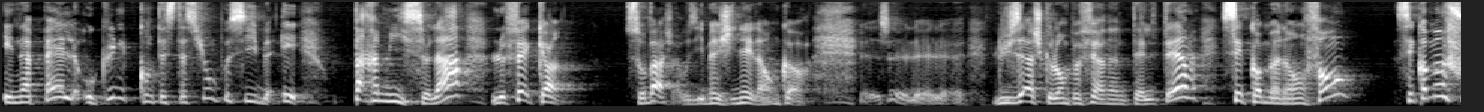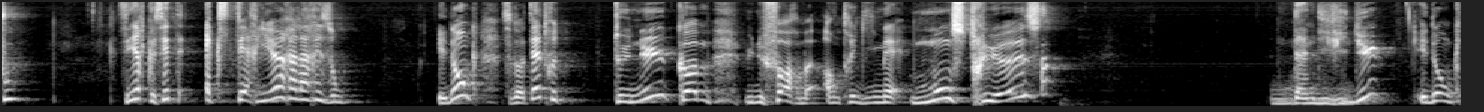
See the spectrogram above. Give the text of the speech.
et n'appellent aucune contestation possible. Et parmi cela, le fait qu'un sauvage, vous imaginez là encore l'usage que l'on peut faire d'un tel terme, c'est comme un enfant, c'est comme un fou. C'est-à-dire que c'est extérieur à la raison. Et donc, ça doit être tenu comme une forme, entre guillemets, monstrueuse d'individus. Et donc,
